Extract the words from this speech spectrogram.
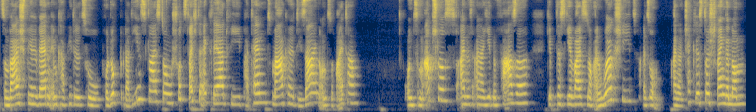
Zum Beispiel werden im Kapitel zu Produkt- oder Dienstleistungen Schutzrechte erklärt, wie Patent, Marke, Design und so weiter. Und zum Abschluss eines, einer jeden Phase gibt es jeweils noch ein Worksheet, also eine Checkliste streng genommen,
